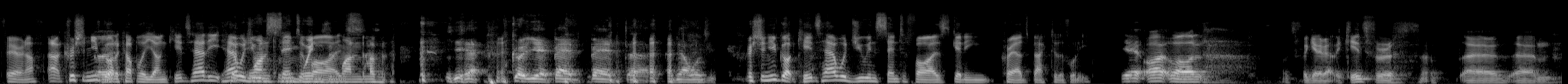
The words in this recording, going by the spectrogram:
Fair enough. Uh, Christian, you've Uh, got a couple of young kids. How do you, how would you one team wins and incentivize? one doesn't? Yeah, good. Yeah, bad, bad uh, analogy. Christian, you've got kids. How would you incentivize getting crowds back to the footy? Yeah, I, well, I, let's forget about the kids for a, uh, um,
